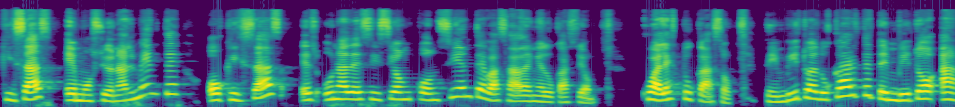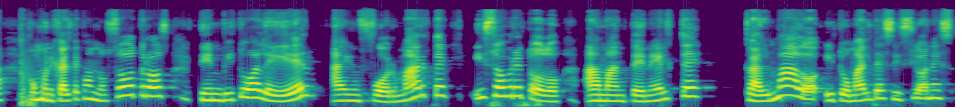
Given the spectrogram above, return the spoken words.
quizás emocionalmente o quizás es una decisión consciente basada en educación. ¿Cuál es tu caso? Te invito a educarte, te invito a comunicarte con nosotros, te invito a leer, a informarte y sobre todo a mantenerte calmado y tomar decisiones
